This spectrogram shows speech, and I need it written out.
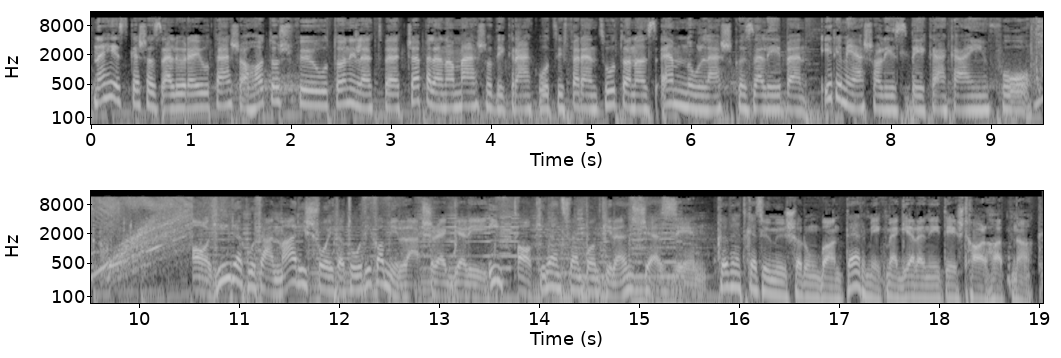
Nehézkes az előrejutás a hatos főúton, illetve Csepelen a második Rákóczi Ferenc úton az m 0 közelében. Irimiás Alisz BKK Info. A hírek után már is folytatódik a millás reggeli, itt a 90.9 jazz Következő műsorunkban termék megjelenítést hallhatnak.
